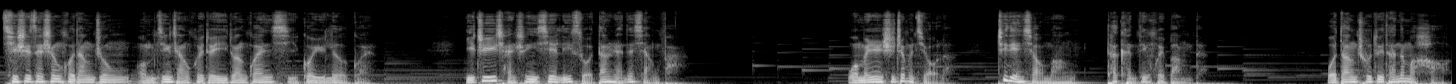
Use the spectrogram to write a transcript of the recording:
其实，在生活当中，我们经常会对一段关系过于乐观。以至于产生一些理所当然的想法。我们认识这么久了，这点小忙他肯定会帮的。我当初对他那么好，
